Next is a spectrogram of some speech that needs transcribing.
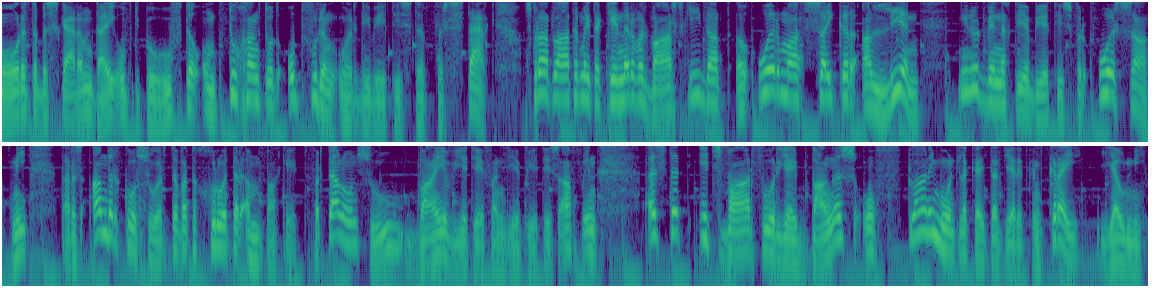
môre te beskerm dui op die behoefte om toegang tot opvoeding oor diabetes te versterk. Ons praat later met 'n kenner wat waarsku dat 'n oormaat suiker alleen nie noodwendig diabetes veroorsaak nie. Daar is ander kossoorte wat 'n groter impak het. Vertel ons hoe baie weet jy van diabetes af en is dit iets waarvoor jy bang is of pla die moontlikheid dat jy dit kan kry jou nie?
